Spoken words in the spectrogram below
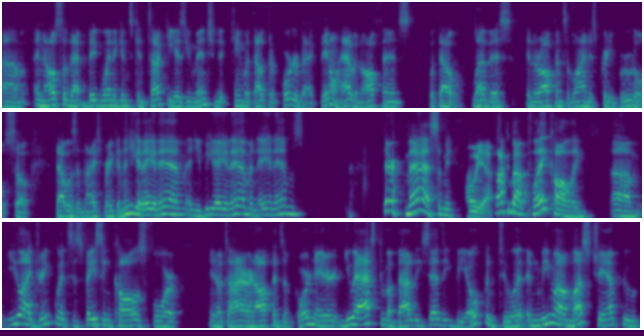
Um, and also that big win against Kentucky, as you mentioned, it came without their quarterback. They don't have an offense without Levis, and their offensive line is pretty brutal. So that was a nice break. And then you get A and M, and you beat A and M, and A and M's they're a mess. I mean, oh yeah, talk about play calling. Um, Eli Drinkwitz is facing calls for you know to hire an offensive coordinator. You asked him about it; he says he'd be open to it. And meanwhile, Muschamp, who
